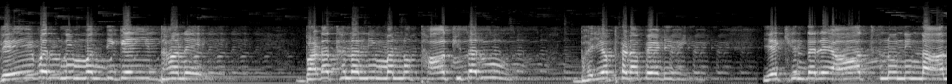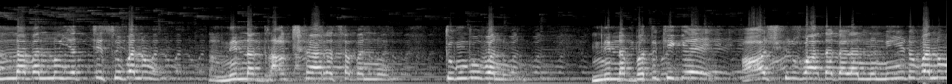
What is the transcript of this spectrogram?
ದೇವರು ನಿಮ್ಮೊಂದಿಗೆ ಇದ್ದಾನೆ. ಬಡತನ ನಿಮ್ಮನ್ನು ತಾಕಿದರೂ ಭಯಪಡಬೇಡಿರಿ. ಏಕೆಂದರೆ ಆತನು ನಿನ್ನ ಅನ್ನವನ್ನು ಹೆಚ್ಚಿಸುವನು, ನಿನ್ನ ದ್ರಾಕ್ಷಾರಸವನ್ನು ತುಂಬುವನು, ನಿನ್ನ ಬದುಕಿಗೆ ಆಶೀರ್ವಾದಗಳನ್ನು ನೀಡುವನು.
